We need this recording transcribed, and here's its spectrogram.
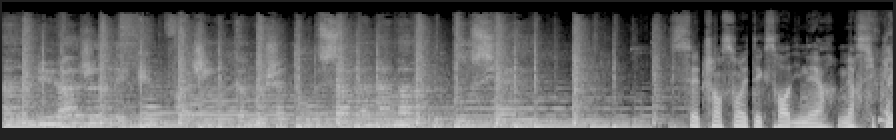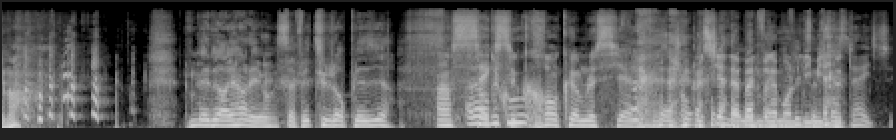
Un nuage d'écume fragile, comme un château de amas de poussière. Cette chanson est extraordinaire. Merci Clément. Mais de rien, Léo, ça fait toujours plaisir. Un Alors, sexe coup- grand comme le ciel. Sachant que le ciel n'a pas vraiment de limite de taille. c'est-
